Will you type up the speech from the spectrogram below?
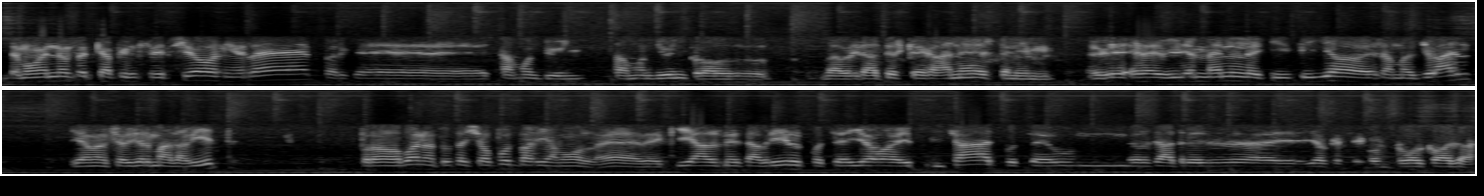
de moment no hem fet cap inscripció ni res perquè està molt lluny, està molt lluny, però el, la veritat és que ganes tenim. Evi- Evidentment l'equipillo és amb el Joan i amb el seu germà David, però bueno, tot això pot variar molt. Eh? D'aquí al mes d'abril potser jo he pinxat, potser un dels altres, eh, jo què sé, qualsevol cosa.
